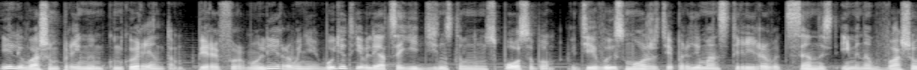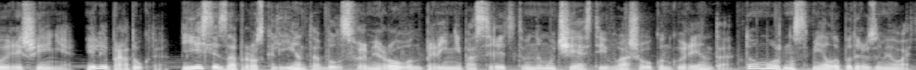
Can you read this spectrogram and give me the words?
или вашим прямым конкурентом, переформулирование будет являться единственным способом, где вы сможете продемонстрировать ценность именно вашего решения или продукта. Если запрос клиента был сформирован при непосредственном участии вашего конкурента, то можно смело подразумевать,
